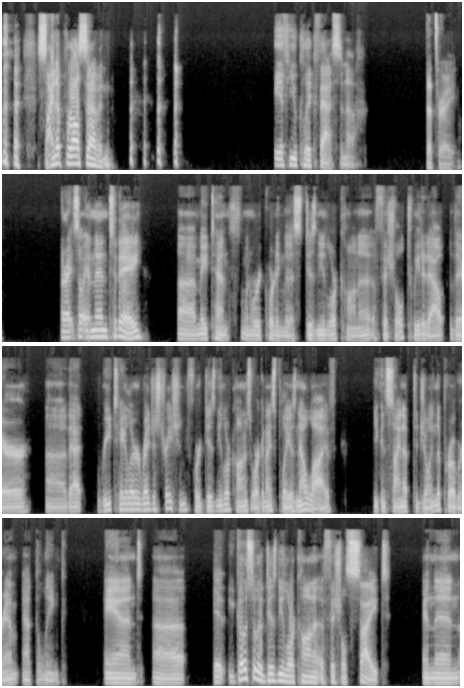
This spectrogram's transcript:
sign up for all seven. if you click fast enough. That's right. All right. So, and then today, uh, May 10th, when we're recording this, Disney Lorcana official tweeted out their uh, that retailer registration for Disney Lorcana's organized play is now live. You can sign up to join the program at the link, and uh, it, it goes to the Disney Lorcana official site, and then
